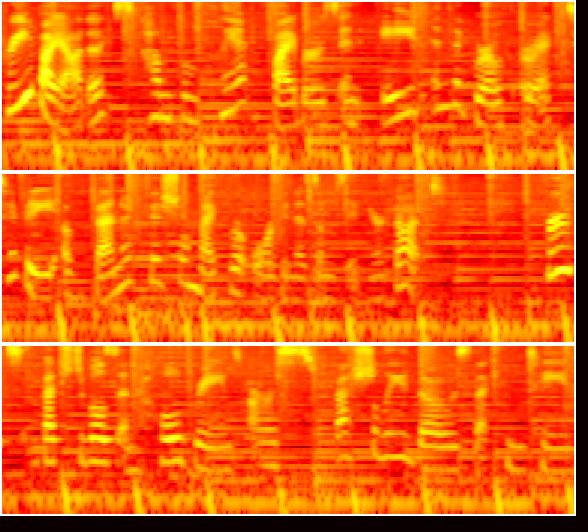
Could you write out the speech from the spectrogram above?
Prebiotics come from plant fibers and aid in the growth or activity of beneficial microorganisms in your gut. Fruits, vegetables, and whole grains are especially those that contain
